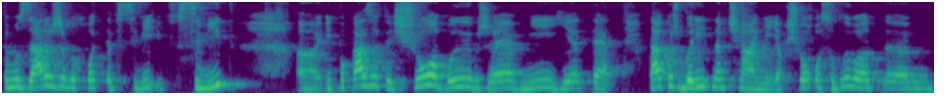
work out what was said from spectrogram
Тому зараз же виходьте в світ, в світ е, і показуйте, що ви вже вмієте. Також беріть навчання, якщо особливо ем,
